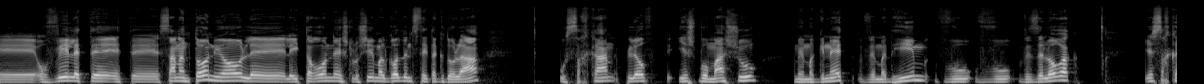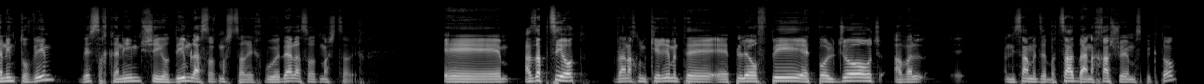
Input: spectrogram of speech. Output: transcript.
אה, הוביל את, אה, את אה, סן אנטוניו ל- ליתרון אה, 30 על גולדן סטייט הגדולה. הוא שחקן פלייאוף, יש בו משהו ממגנט ומדהים, והוא, והוא, וזה לא רק... יש שחקנים טובים, ויש שחקנים שיודעים לעשות מה שצריך, והוא יודע לעשות מה שצריך. אה, אז הפציעות, ואנחנו מכירים את אה, אה, Playoff P, את פול ג'ורג', אבל אה, אני שם את זה בצד, בהנחה שהוא יהיה מספיק טוב.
